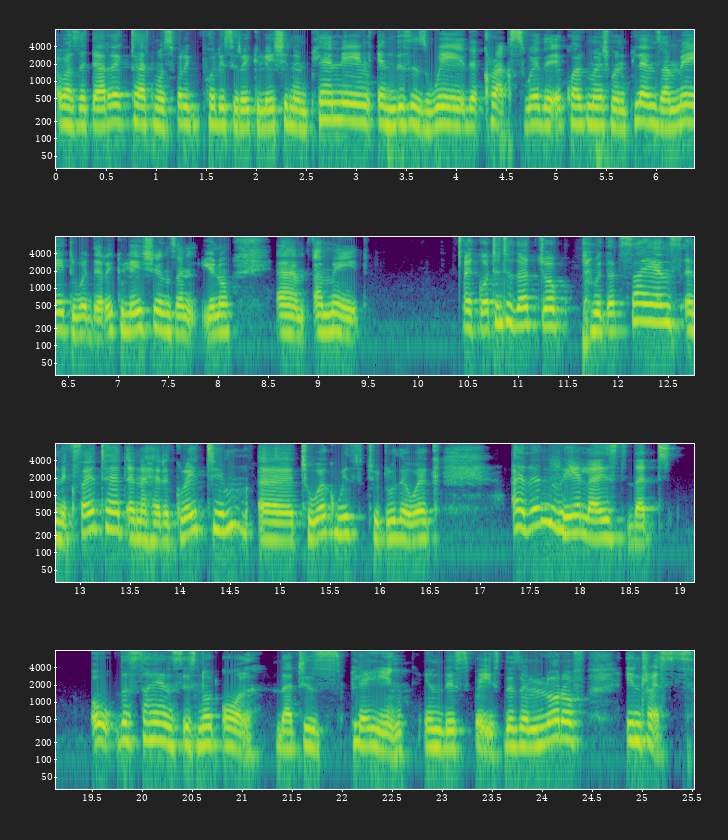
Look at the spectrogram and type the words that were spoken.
I was the director, atmospheric policy regulation and planning, and this is where the crux, where the quality management plans are made, where the regulations and you know um, are made. I got into that job with that science and excited, and I had a great team uh, to work with to do the work. I then realized that oh, the science is not all that is playing in this space. There's a lot of interests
